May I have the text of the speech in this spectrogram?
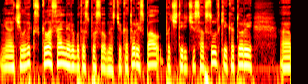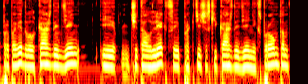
а, человек с колоссальной работоспособностью, который спал по 4 часа в сутки, который э, проповедовал каждый день и читал лекции практически каждый день экспромтом,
